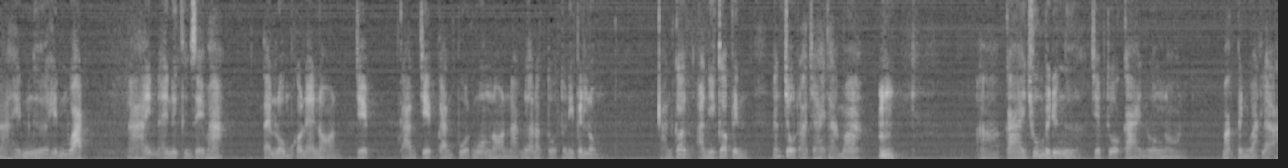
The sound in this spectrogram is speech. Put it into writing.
นะ เห็นเหงื่อเห็นหวัดนะให้ให้นึกถึงเสมหะ แต่ลมก็แน่นอน เจ็บการเจ็บการปวดง่วงนอนหนักเนื้อหนักตัวตัวนี้เป็นลมนั้นก็อันนี้ก็เป็นนั้นโจทย์อาจจะให้ถามว่ากายชุ่มไปด้วยเหงื่อ เจ็บทั่วกายง่วงนอน มักเป็นหวัดและไอ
